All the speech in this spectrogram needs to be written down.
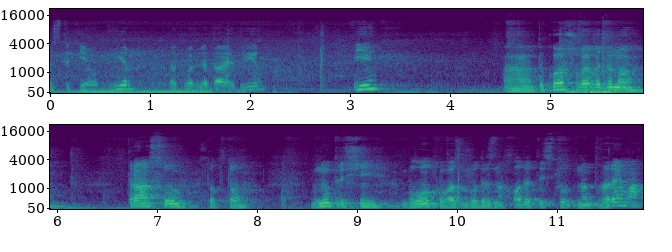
Ось такий от двір, так виглядає двір. І а, також виведено трасу, тобто внутрішній блок у вас буде знаходитись тут над дверима.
